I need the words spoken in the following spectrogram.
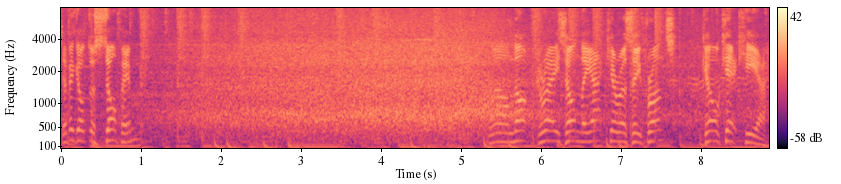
Difficult to stop him. Well, not great on the accuracy front. Goal kick here.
